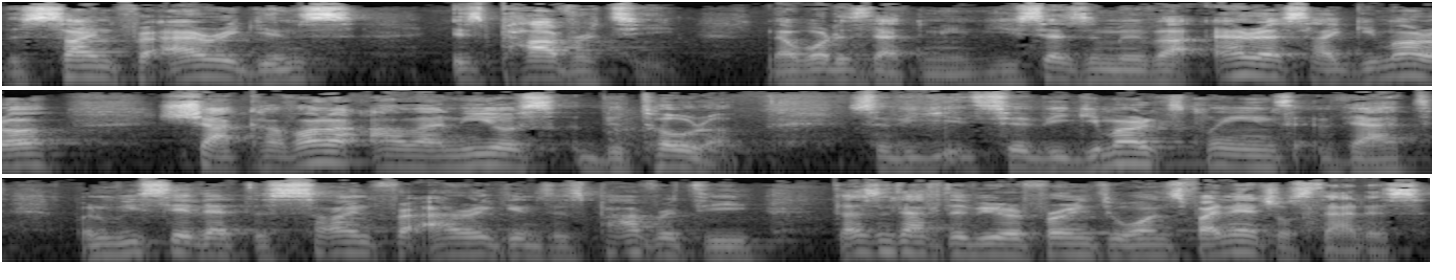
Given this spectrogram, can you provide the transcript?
the sign for arrogance, is poverty. Now, what does that mean? He says in Eres HaGimara, Shakavana Alanios de Torah. So the, so the Gemara explains that when we say that the sign for arrogance is poverty, doesn't have to be referring to one's financial status,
